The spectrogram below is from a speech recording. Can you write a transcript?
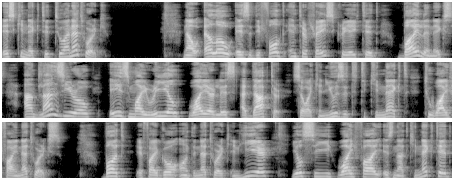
is connected to a network. Now ELO is a default interface created by Linux and LAN 0 is my real wireless adapter, so I can use it to connect to Wi-Fi networks. But if I go on the network in here, you'll see Wi-Fi is not connected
